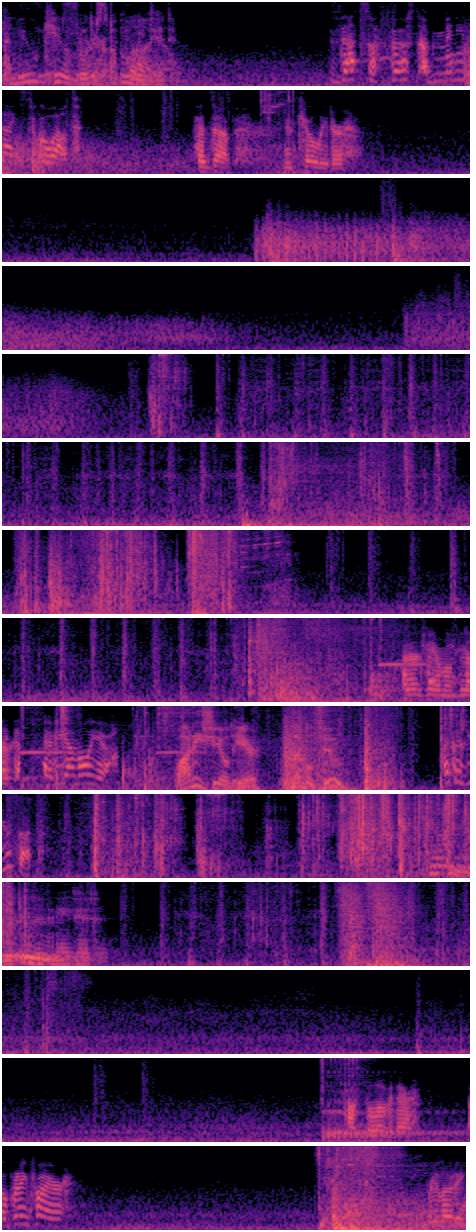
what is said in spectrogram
A new kill leader appointed. That's the first of many nights to go out. Heads up. New kill leader. Here. heavy ammo here. Body shield here. Level 2. I could use that. Kill leader eliminated. Hostile over there. Opening fire. Reloading.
